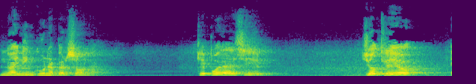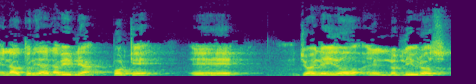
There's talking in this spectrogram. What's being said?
no hay ninguna persona que pueda decir, yo creo en la autoridad de la Biblia porque eh, yo he leído eh, los libros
